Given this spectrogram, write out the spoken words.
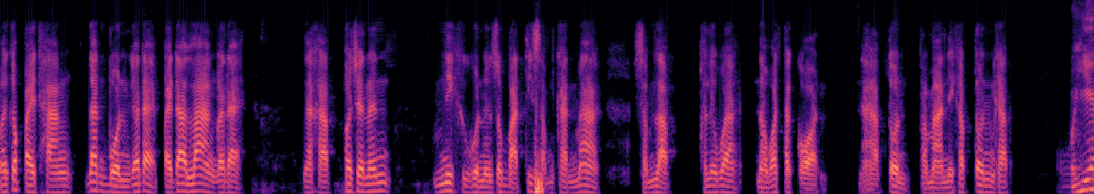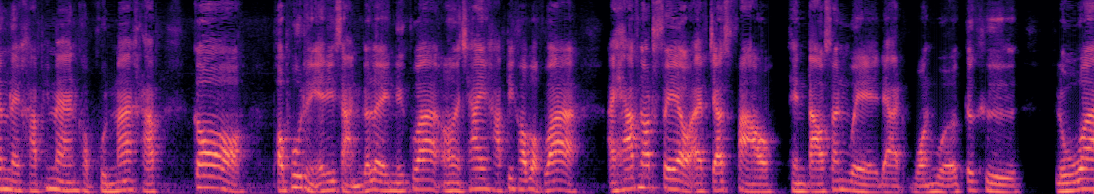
มันก็ไปทางด้านบนก็ได้ไปด้านล่างก็ได้นะครับ เพราะฉะนั้นนี่คือคุณสมบัติที่สำคัญมากสำหรับเขาเรียกว่านวัตกรนะครับ ต้นประมาณนี้ครับต้นครับโอ้เยี่ยมเลยครับพี่แมนขอบคุณมากครับ ก็พอพูดถึงเอดิสันก็เลยนึกว่าเออใช่ครับที่เขาบอกว่า I have not failed I've just found 10,000 way that won't work ก็คือ รู้ว่า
